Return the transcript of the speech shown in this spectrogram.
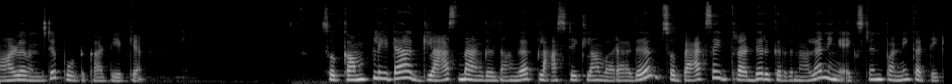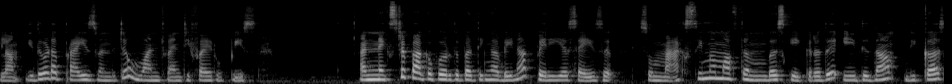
மாலை வந்துட்டு போட்டு காட்டியிருக்கேன். ஸோ கம்ப்ளீட்டாக கிளாஸ் பேங்கிள் தாங்க. பிளாஸ்டிக்லாம் வராது. ஸோ பேக் சைட் த்ரெட் இருக்கிறதுனால நீங்கள் எக்ஸ்டெண்ட் பண்ணி கட்டிக்கலாம். இதோட ப்ரைஸ் வந்துட்டு one twenty five rupees and next பார்க்க போகிறது பார்த்திங்க அப்படின்னா பெரிய size so maximum of the members கேட்குறது இது தான் பிகாஸ்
